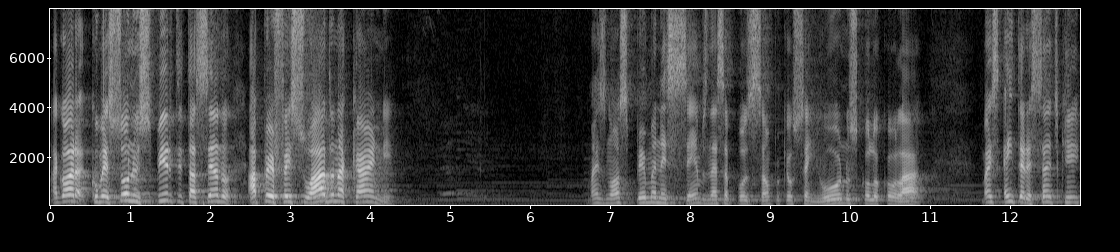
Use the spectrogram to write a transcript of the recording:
Agora, começou no espírito e está sendo aperfeiçoado na carne. Mas nós permanecemos nessa posição porque o Senhor nos colocou lá. Mas é interessante que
